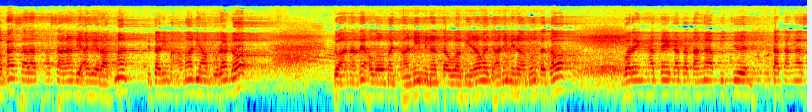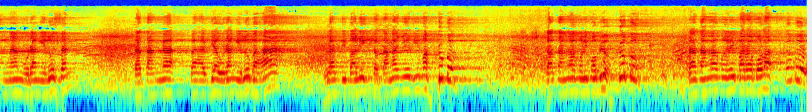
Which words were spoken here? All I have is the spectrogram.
Maka syarat hasanah di akhirat mah diterima amal di hampura do. Doa nanti Allah maj'ani minat tawabina waj'ani minal mutata goreng hati kata tangga piceun tatangga senang orang ilusan tatangga bahagia orang ilu bahag ulah dibalik tatangga nyeri mah gebek tatangga meuli mobil gebek tatangga meuli parabola gebek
